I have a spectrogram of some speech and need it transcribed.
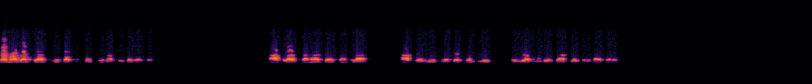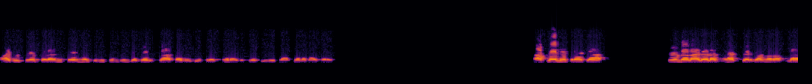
समाजाची अस्मिता टिकून ठेवणं आपली जबाबदारी आपला समाज जर संपला आपले लेकर जर संपले तर या दुनियाचं आपल्याला तरी काय करायचं? माझी तळतळ आणि तळमळ तुम्ही समजून घ्या जर जात आणि लेकरच करायचं त्या दुनियेचं आपल्याला काय करायचं? आपल्या लेकराच्या तोंडाला आलेला घास जर जाणार असला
